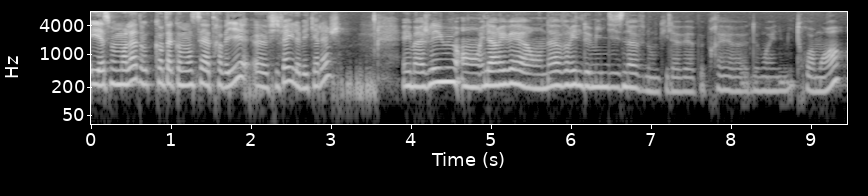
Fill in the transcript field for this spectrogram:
et, à ce moment-là, donc, quand tu as commencé à travailler, euh, FIFA, il avait quel âge? Eh ben, je l'ai eu en, il est arrivé en avril 2019, donc il avait à peu près euh, deux mois et demi, trois mois.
